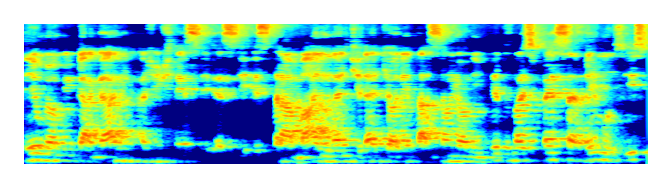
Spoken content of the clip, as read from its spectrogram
eu, meu amigo Gagarin, a gente tem esse, esse, esse trabalho né, direto de orientação em Olimpíadas, nós percebemos isso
